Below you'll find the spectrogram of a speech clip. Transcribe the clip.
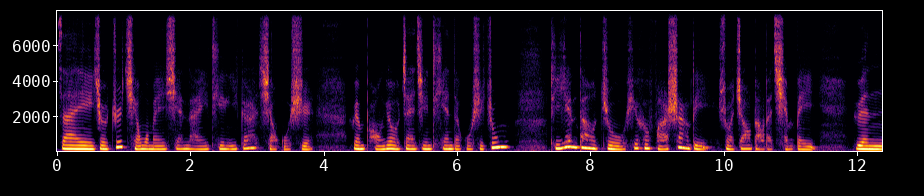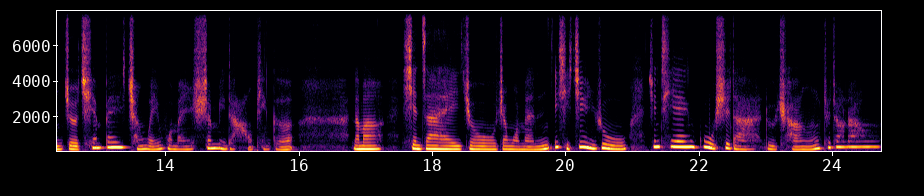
在这之前，我们先来听一个小故事。愿朋友在今天的故事中体验到主耶和华上帝所教导的谦卑，愿这谦卑成为我们生命的好品格。那么，现在就让我们一起进入今天故事的旅程之中喽。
